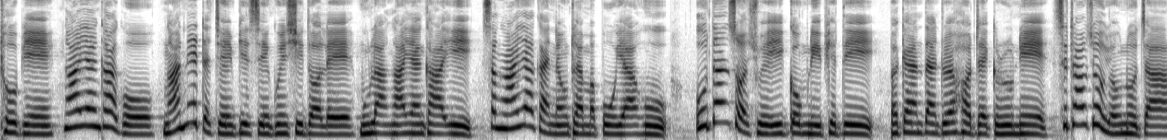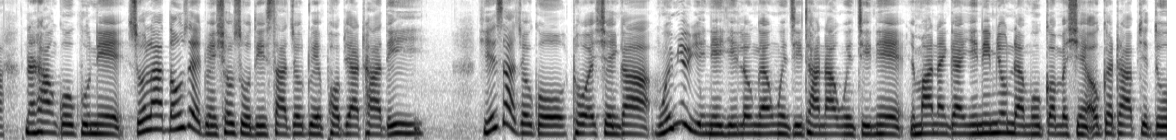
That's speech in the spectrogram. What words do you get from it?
ထို့ပြင်ငားရန်ခကို9နှစ်တစ်ကြိမ်ပြင်ဆင်ခွင့်ရှိတော့လဲမူလ9ရန်ခ၏15ရာခိုင်နှုန်းထက်မပိုရဟုဦးတန်းစော်ရွှေ၏ကုမ္ပဏီဖြစ်သည့်ပကံတန်တွဲဟိုတယ်ဂရုနှင့်စစ်တောက်ချုပ်ရုံးတို့ကြား2009ခုနှစ်ဇွန်လ30တွင်ရှုပ်ဆိုသည့်စာချုပ်တွင်ဖော်ပြထားသည် ရင်းစာချုပ်ကိုထိုအချိန်ကမွေးမြူရေးနေရေးလုပ်ငန်းဝင်ကြီးဌာနဝင်ကြီးနှင့်မြန်မာနိုင်ငံရင်းနှီးမြှုပ်နှံမှုကော်မရှင်ဥက္ကဋ္ဌဖြစ်သူ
